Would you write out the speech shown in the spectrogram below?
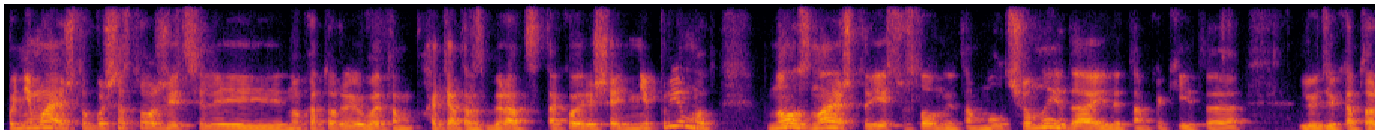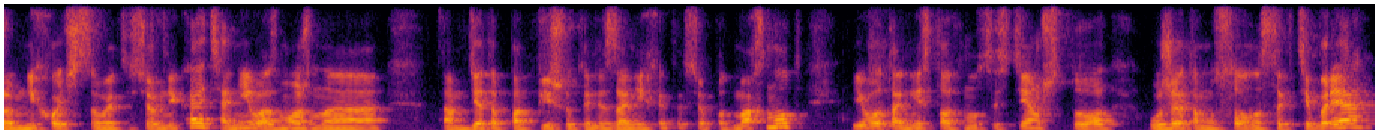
понимая, что большинство жителей, ну, которые в этом хотят разбираться, такое решение не примут, но зная, что есть условные там молчуны, да, или там какие-то люди, которым не хочется в это все вникать, они, возможно, там где-то подпишут или за них это все подмахнут, и вот они столкнутся с тем, что уже там условно с октября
